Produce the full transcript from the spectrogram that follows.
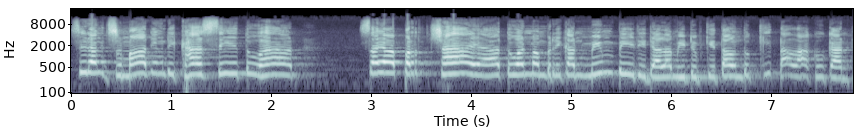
Sedang jemaat yang dikasih Tuhan. Saya percaya Tuhan memberikan mimpi di dalam hidup kita untuk kita lakukan.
